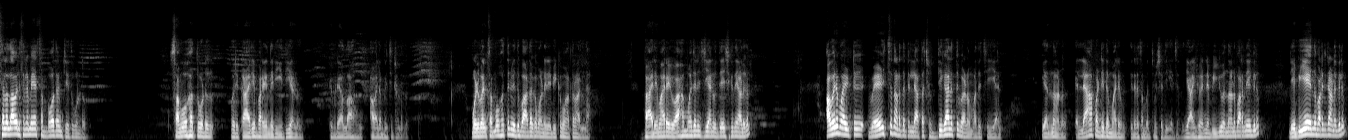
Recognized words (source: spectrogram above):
സല്ലല്ലാഹു അലൈഹി സ്വലമയെ സംബോധന ചെയ്തുകൊണ്ട് സമൂഹത്തോട് ഒരു കാര്യം പറയുന്ന രീതിയാണ് ഇവിടെ അള്ളാഹു അവലംബിച്ചിട്ടുള്ളത്. മുഴുവൻ സമൂഹത്തിനും ഇത് ബാധകമാണ് നബിക്ക് മാത്രമല്ല. ഭാര്യമാരെ വിവാഹമോചനം ചെയ്യാൻ ഉദ്ദേശിക്കുന്ന ആളുകൾ അവരുമായിട്ട് വേഴ്ച നടന്നിട്ടില്ലാത്ത ശുദ്ധികാലത്ത് വേണം അത് ചെയ്യാൻ എന്നാണ് എല്ലാ പണ്ഡിതന്മാരും ഇതിനെ സംബന്ധിച്ച് വിശദീകരിച്ചത്. യാഹു എന്നെ ബിയു എന്നാണ് പറഞ്ഞെങ്കിലും നബിയെ എന്ന് പറഞ്ഞിട്ടാണെങ്കിലും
